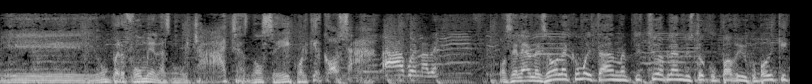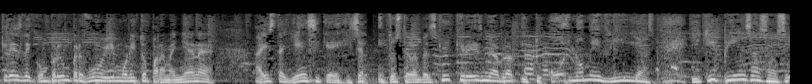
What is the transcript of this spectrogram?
eh, un perfume a las muchachas, no sé, cualquier cosa. ah, bueno, a ver. O sea, le hablas, hola, ¿cómo estás? man? Estoy hablando, estoy ocupado y ocupado. ¿Y qué crees? Le compré un perfume bien bonito para mañana. Ahí está Jessica y Giselle. Entonces te van a decir, ¿qué crees? Me hablar. Y tú, hoy no me digas. ¿Y qué piensas así?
